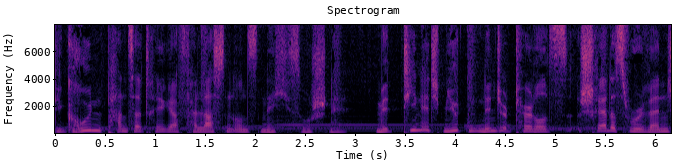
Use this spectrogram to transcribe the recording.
Die grünen Panzerträger verlassen uns nicht so schnell. Mit Teenage Mutant Ninja Turtles Shredder's Revenge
